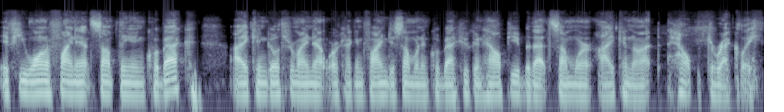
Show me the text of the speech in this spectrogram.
if you want to finance something in Quebec, I can go through my network. I can find you someone in Quebec who can help you, but that's somewhere I cannot help directly.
